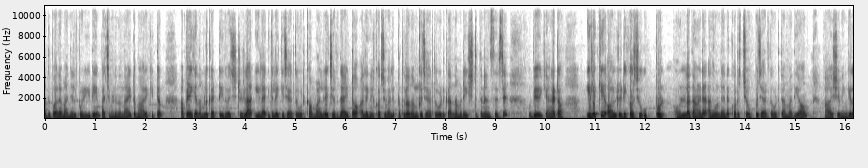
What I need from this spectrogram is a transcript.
അതുപോലെ മഞ്ഞൾപ്പൊടിയുടെയും പച്ചമണം നന്നായിട്ട് മാറി കിട്ടും അപ്പോഴേക്കും നമ്മൾ കട്ട് ചെയ്ത് വെച്ചിട്ടുള്ള ഇല ഇതിലേക്ക് ചേർത്ത് കൊടുക്കാം. വളരെ ചെറുതായിട്ടോ അല്ലെങ്കിൽ കുറച്ച് വലിപ്പത്തിലോ നമുക്ക് ചേർത്ത് കൊടുക്കാം. നമ്മുടെ ഇഷ്ടത്തിനനുസരിച്ച് ഉപയോഗിക്കാം കേട്ടോ. ഇലയ്ക്ക് ഓൾറെഡി കുറച്ച് ഉപ്പ് ഉള്ളതാണ്. അതുകൊണ്ട് തന്നെ കുറച്ച് ഉപ്പ് ചേർത്ത് കൊടുത്താൽ മതിയാവും. ആവശ്യമെങ്കിൽ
